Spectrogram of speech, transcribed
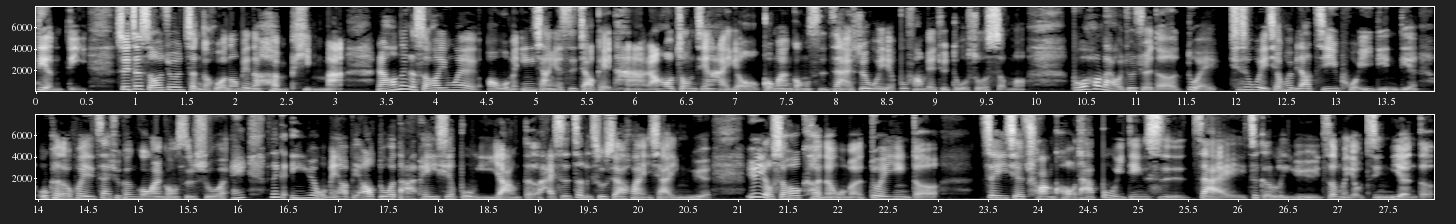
垫底，所以这时候就整个活动变得很平嘛。然后那个时候，因为哦，我们音响也是交给他，然后中间还有公关公司在，所以我也不方便去多说什么。不过后来我就觉得，对，其实我以前会比较鸡婆一点点，我可能会再去跟公关公司说，哎，那个音乐我们要不要多搭配一些不一样的？还是这里是不是要换一下音乐？因为有时候可能我们对应的。这一些窗口，他不一定是在这个领域这么有经验的，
